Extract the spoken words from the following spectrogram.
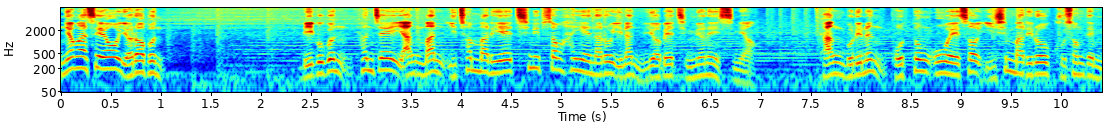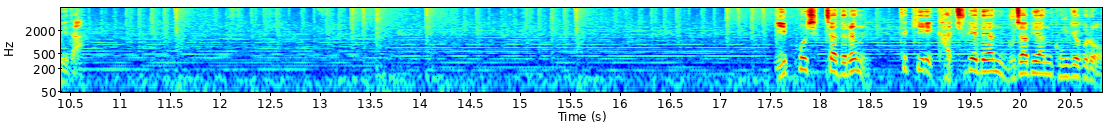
안녕하세요, 여러분. 미국은 현재 약 12,000마리의 침입성 하이에나로 인한 위협에 직면해 있으며 각 무리는 보통 5에서 20마리로 구성됩니다. 이 포식자들은 특히 가축에 대한 무자비한 공격으로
